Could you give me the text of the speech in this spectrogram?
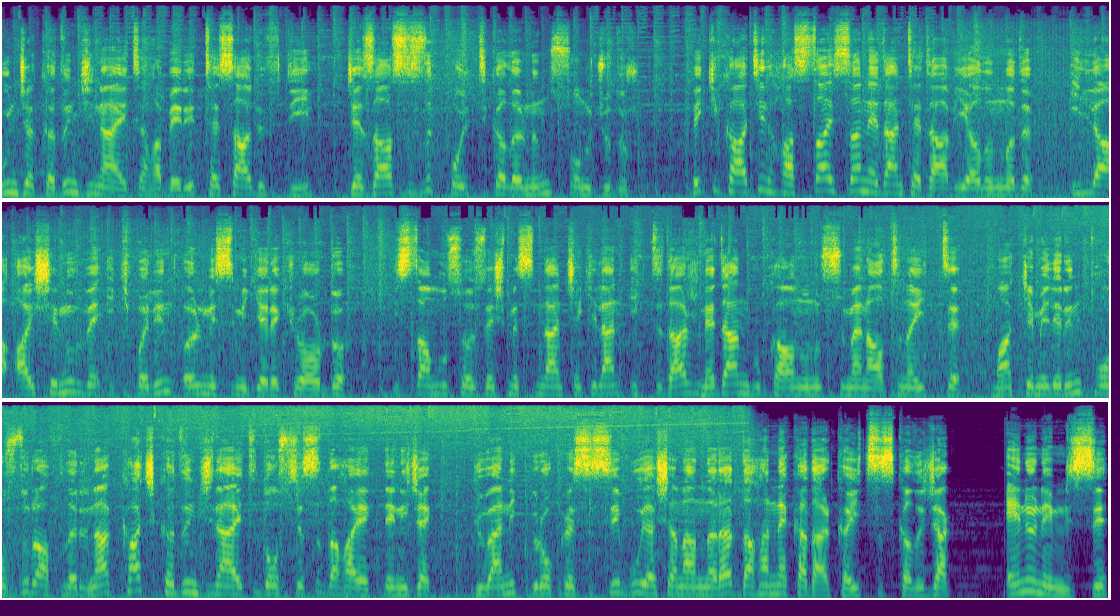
Bunca kadın cinayeti haberi tesadüf değil, cezasızlık politikalarının sonucudur. Peki katil hastaysa neden tedaviye alınmadı? İlla Ayşenur ve İkbal'in ölmesi mi gerekiyordu? İstanbul Sözleşmesi'nden çekilen iktidar neden bu kanunu sümen altına itti? Mahkemelerin tozlu raflarına kaç kadın cinayeti dosyası daha eklenecek? Güvenlik bürokrasisi bu yaşananlara daha ne kadar kayıtsız kalacak? En önemlisi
